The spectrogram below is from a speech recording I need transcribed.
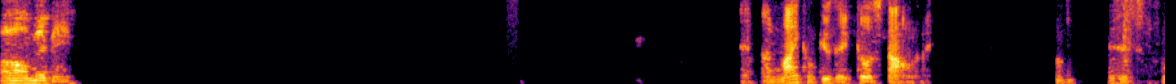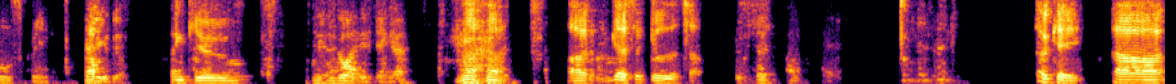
Oh, maybe. On my computer, it goes down, right? This is full screen. There Oh. you go. Thank you. You can do anything, yeah? I guess it was a chat. Okay. Uh,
